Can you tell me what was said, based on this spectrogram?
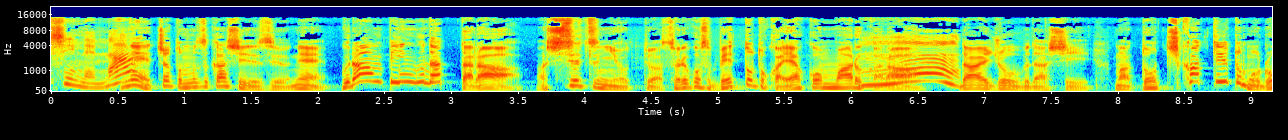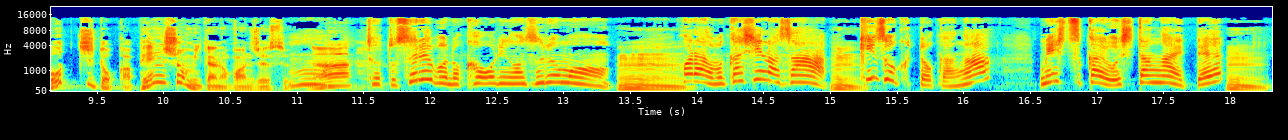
しいねんな。ねちょっと難しいですよね。グランピングだったら、施設によってはそれこそベッドとかエアコンもあるから大丈夫だし、まあどっちかっていうともうロッジとかペンションみたいな感じですよね。ちょっとセレブの香りがするもん。うん。ほら、昔のさ、うん貴族とかが、召使いを従えて、ん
